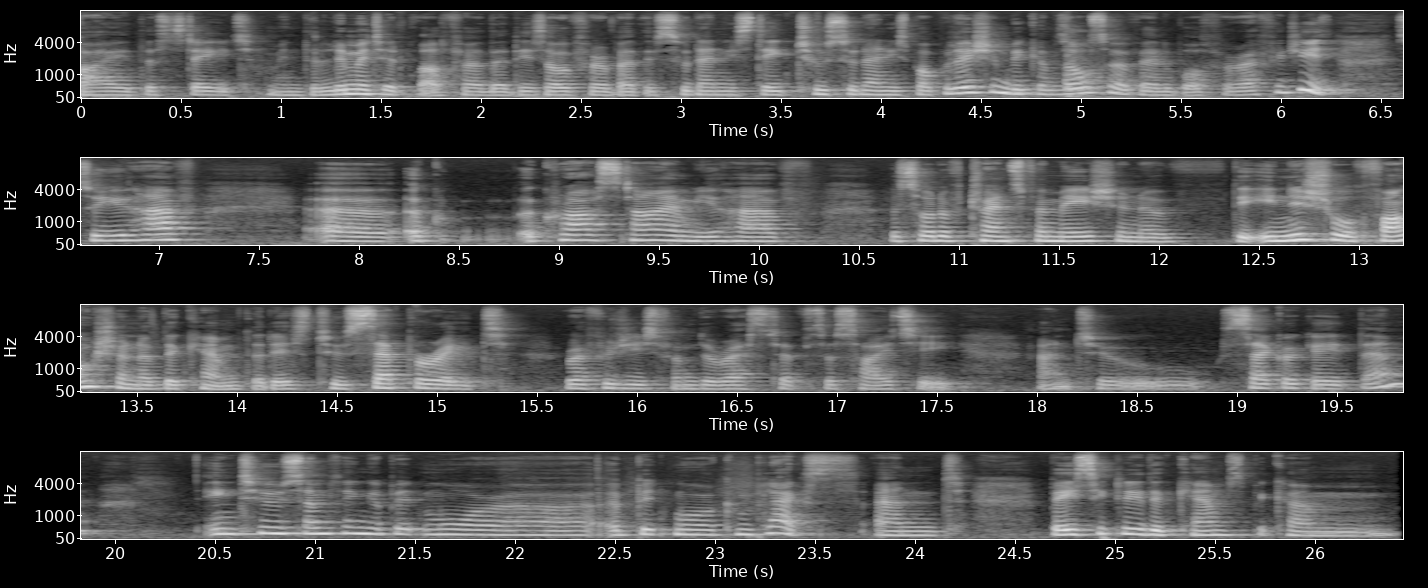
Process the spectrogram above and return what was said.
by the state. I mean the limited welfare that is offered by the sudanese state to sudanese population becomes also available for refugees. So you have uh, ac- across time you have a sort of transformation of the initial function of the camp that is to separate refugees from the rest of society and to segregate them into something a bit more uh, a bit more complex. And basically the camps become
